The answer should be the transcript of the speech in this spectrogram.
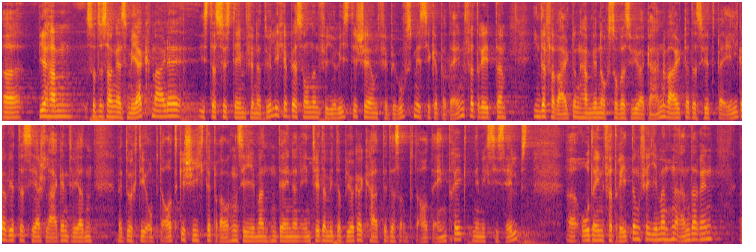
Äh, wir haben sozusagen als Merkmale ist das System für natürliche Personen, für juristische und für berufsmäßige Parteienvertreter. In der Verwaltung haben wir noch sowas wie Organwalter. Das wird bei Elga wird das sehr schlagend werden, weil durch die Opt-out-Geschichte brauchen Sie jemanden, der Ihnen entweder mit der Bürgerkarte das Opt-out einträgt, nämlich Sie selbst, äh, oder in Vertretung für jemanden anderen, äh,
